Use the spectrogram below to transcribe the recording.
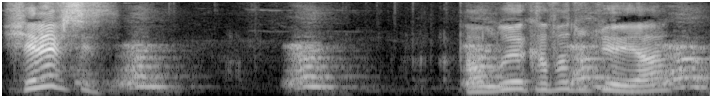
Şerefsiz. Pablo'ya kafa tutuyor ya.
